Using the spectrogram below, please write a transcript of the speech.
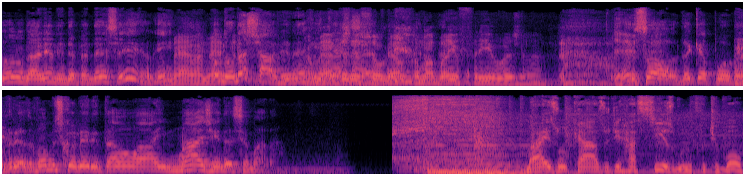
é dono da Arena Independência aí? Alguém? América, o dono da chave, né? A América deixou o Galo tomar banho frio hoje lá. Pessoal, daqui a pouco, Andresa, vamos escolher então a imagem da semana. Mais um caso de racismo no futebol.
